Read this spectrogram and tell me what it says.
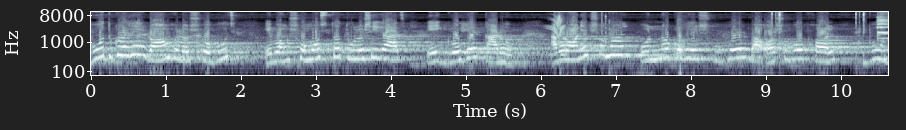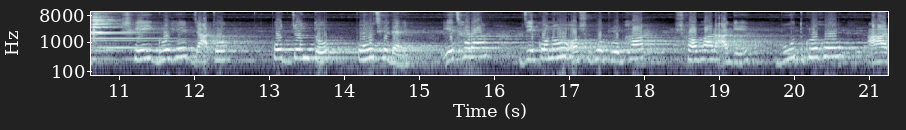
বুধ গ্রহের রং হলো সবুজ এবং সমস্ত তুলসী গাছ এই গ্রহের কারক। আবার অনেক সময় অন্য গ্রহের শুভ বা অশুভ ফল বুধ সেই গ্রহের জাতক পর্যন্ত পৌঁছে দেয়। এছাড়া যে কোনো অশুভ প্রভাব সবার আগে বুধ গ্রহ আর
